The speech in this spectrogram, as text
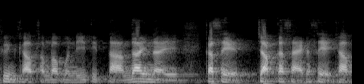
ขึ้นครับสำหรับวันนี้ติดตามได้ในเกษตรจับกระแสเกษตรครับ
